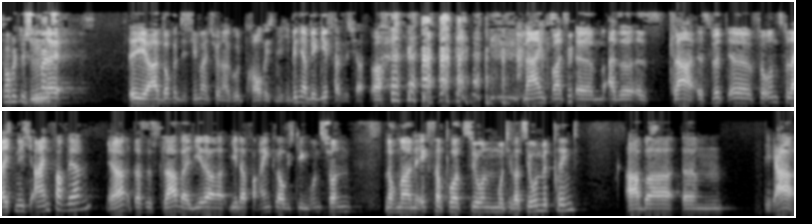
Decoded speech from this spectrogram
Doppelte Schienbein? Nee. Ja, doppelte Schienbeinschoner, gut, brauche ich nicht. Ich bin ja BG versichert. Nein, Quatsch. Ähm, also ist klar, es wird äh, für uns vielleicht nicht einfach werden, ja, das ist klar, weil jeder, jeder Verein, glaube ich, gegen uns schon nochmal eine extra Portion Motivation mitbringt. Aber ähm, ja,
